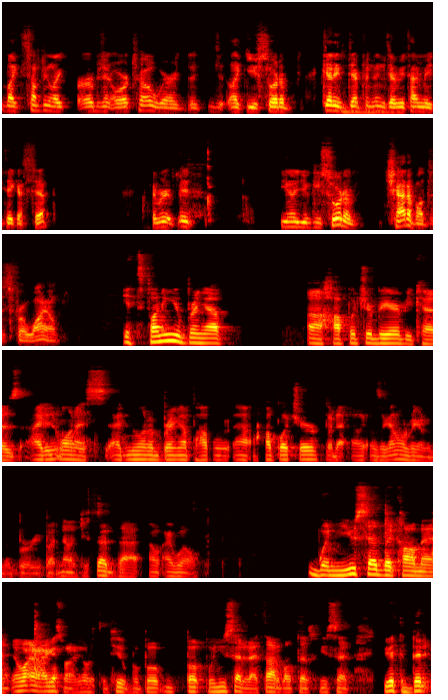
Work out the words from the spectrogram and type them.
like something like herbs and orto, where the, like you sort of getting different things every time you take a sip. It, it, you know, you can sort of chat about this for a while. It's funny you bring up uh, Hop Butcher beer because I didn't want to. I didn't want to bring up Hop, uh, Butcher, but I, I was like, I don't want to bring up the brewery. But now that you said that, I, I will. When you said the comment, oh, I guess when I noticed it too, but, but but when you said it, I thought about this. When you said you get the bit,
